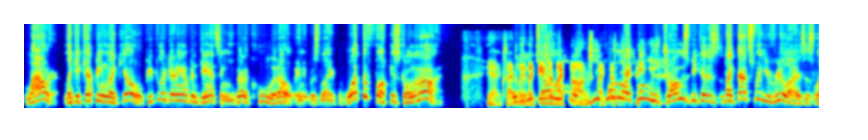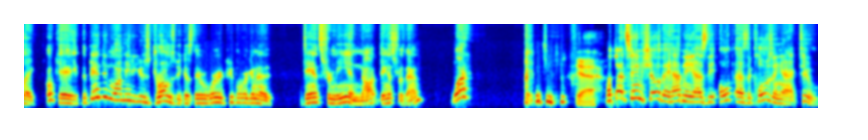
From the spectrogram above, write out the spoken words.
louder. Like it kept being like, "Yo, people are getting up and dancing. You got to cool it out." And it was like, "What the fuck is going on?" Yeah, exactly. you Like these are my songs. You Like told me I can't use drums because, like, that's what you realize is like, okay, the band didn't want me to use drums because they were worried people were gonna dance for me and not dance for them. What? yeah. But that same show, they had me as the op- as the closing act too.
